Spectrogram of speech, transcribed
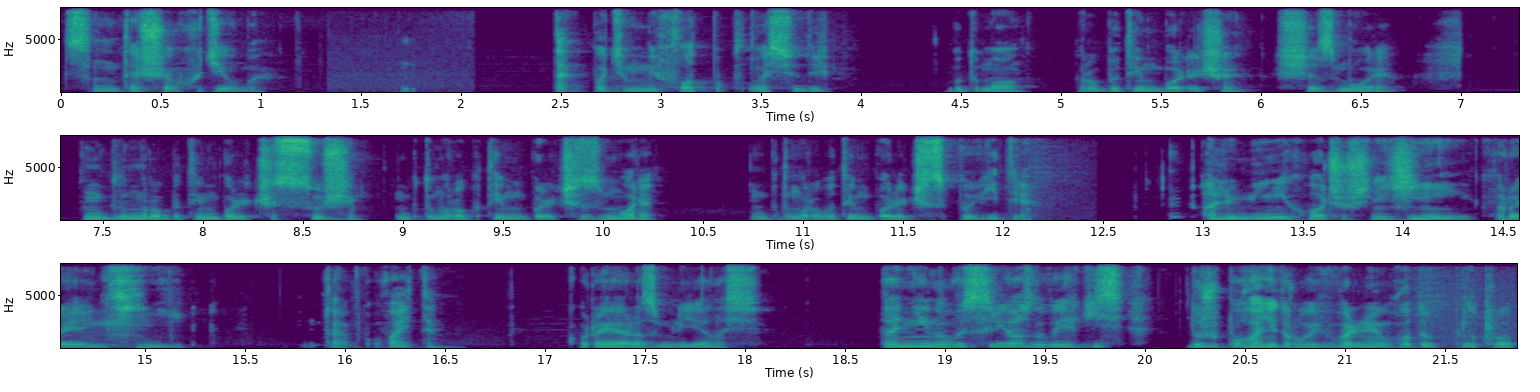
Це не те, що я хотів би. Так, потім мій флот попливе сюди. Будемо робити їм боляче ще з моря. Ми будемо робити їм боляче з суші, ми будемо робити їм боляче з моря, ми будемо робити їм боляче з повітря. Алюміній хочеш? Ні, Корея, ні. Та бувайте. Корея розмріялась. Та ні, ну ви серйозно, ви якісь дуже погані торгові угоди про- про-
